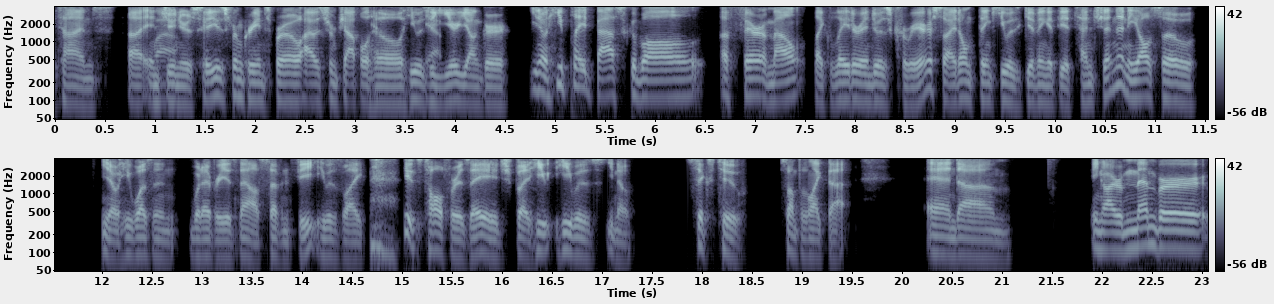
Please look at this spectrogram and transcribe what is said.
times uh, in wow. juniors. So he's from Greensboro. I was from Chapel Hill. He was yeah. a year younger. You know, he played basketball a fair amount like later into his career. So I don't think he was giving it the attention. And he also, you know, he wasn't whatever he is now, seven feet. He was like, he was tall for his age, but he he was, you know, six two, something like that. And um, you know, I remember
